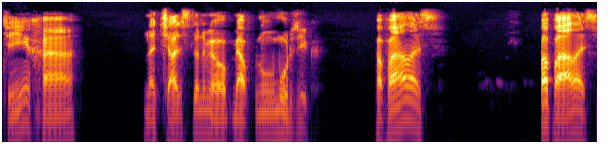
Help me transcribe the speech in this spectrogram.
Тихо. Начальственно мявкнул Мурзик. Попалась? Попалась.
